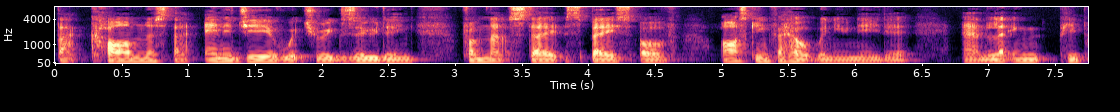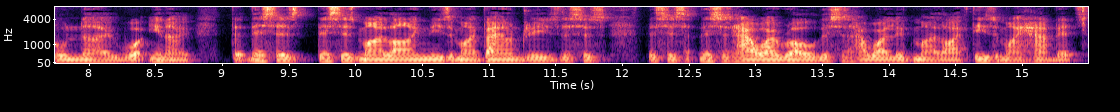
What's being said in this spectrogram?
That calmness, that energy of which you're exuding from that state space of asking for help when you need it and letting people know what you know that this is this is my line these are my boundaries this is this is this is how i roll this is how i live my life these are my habits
